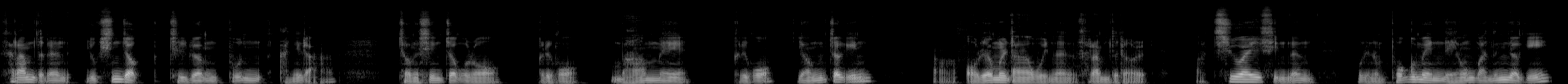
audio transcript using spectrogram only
사람들은 육신적 질병뿐 아니라 정신적으로 그리고 마음에 그리고 영적인 어, 어려움을 당하고 있는 사람들을 어, 치유할 수 있는 우리는 복음의 내용과 능력이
